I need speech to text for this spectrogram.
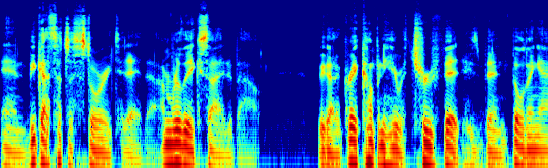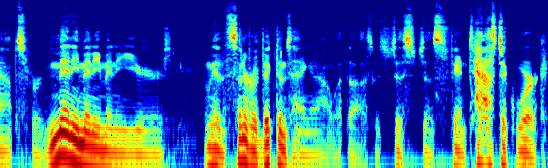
And we got such a story today that I'm really excited about. We got a great company here with TrueFit who's been building apps for many, many, many years. And we have the Center for Victims hanging out with us, which is just, just fantastic work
